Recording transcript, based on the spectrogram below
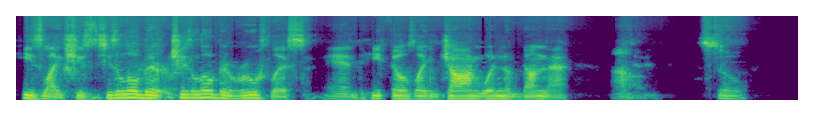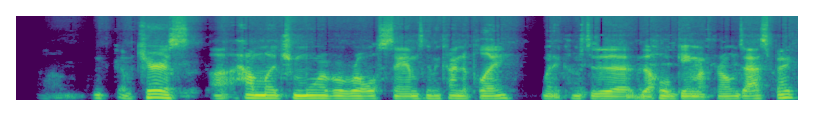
He's like she's she's a little bit she's a little bit ruthless and he feels like Jon wouldn't have done that. Um, so um, I'm curious uh, how much more of a role Sam's going to kind of play when it comes to the the whole Game of Thrones aspect.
